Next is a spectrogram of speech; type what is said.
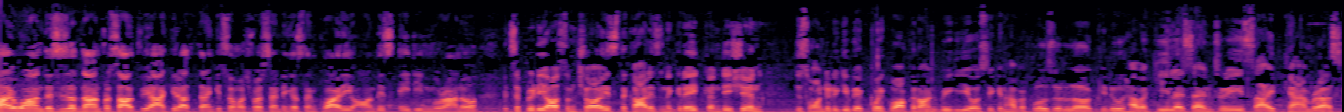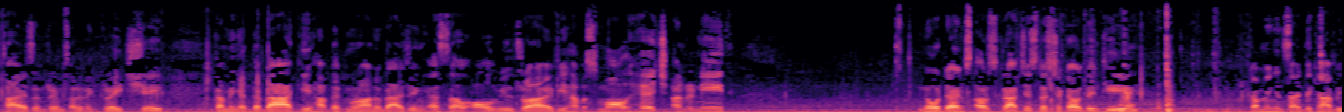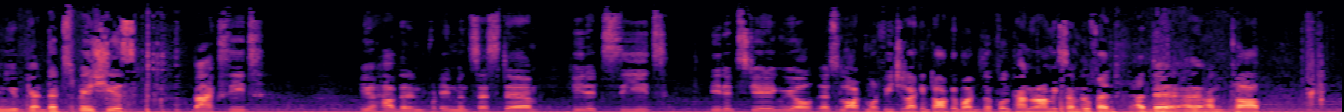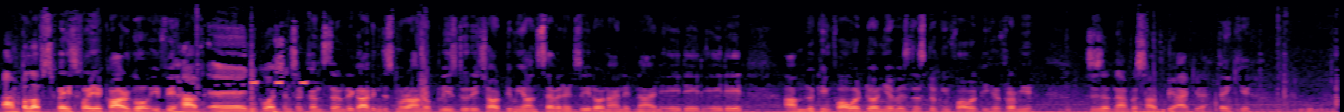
Hi Juan, this is Adnan for Southview Acura. Thank you so much for sending us an inquiry on this 18 Murano. It's a pretty awesome choice. The car is in a great condition. Just wanted to give you a quick walk around video so you can have a closer look. You do have a keyless entry, side cameras, tires and rims are in a great shape. Coming at the back, you have that Murano badging, SL all-wheel drive. You have a small hitch underneath. No dents or scratches. Let's check out the interior. Coming inside the cabin, you get that spacious back seats you have the infotainment system heated seats heated steering wheel. There's a lot more features i can talk about. The full panoramic sunroof at, at the uh, on top. Ample of space for your cargo. If you have any questions or concerns regarding this murano please do reach out to me on 780-989-8888 i'm looking forward to on your business. Looking forward to hear from you. This is Adnan Prasad Acura. thank you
